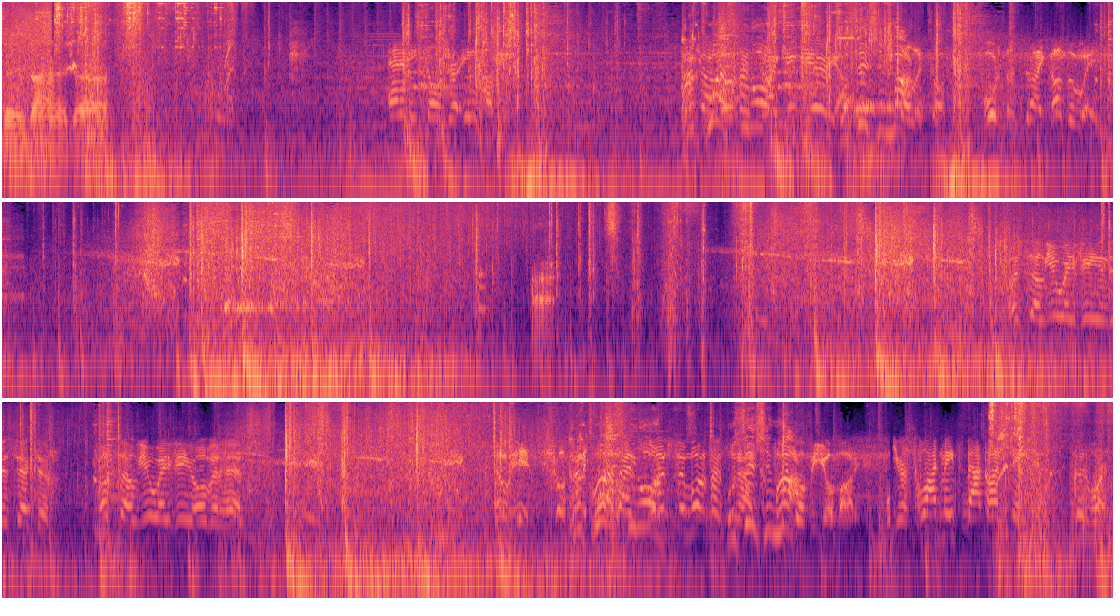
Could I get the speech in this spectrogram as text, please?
Got team down here, guys. Enemy soldier incoming. Requesting order! Position mark! Molotov. Mortar strike on the way. Hostile UAV in this sector. Hostile UAV overhead. No hit. Shot with Requesting Launch order! the mortar strike. Mark Position mark! over your mark. Your squad mates back on station. Good work.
